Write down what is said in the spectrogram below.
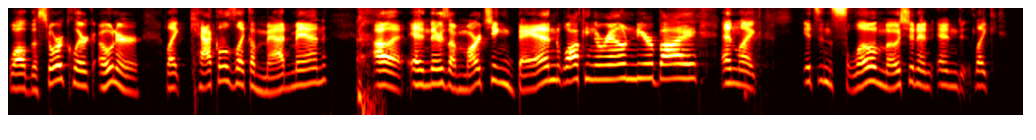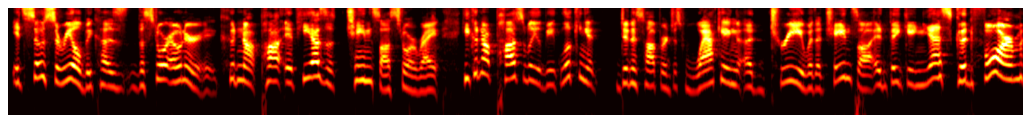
while the store clerk owner like cackles like a madman. Uh, and there's a marching band walking around nearby, and like it's in slow motion and and like it's so surreal because the store owner could not po- if he has a chainsaw store right he could not possibly be looking at Dennis Hopper just whacking a tree with a chainsaw and thinking yes good form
